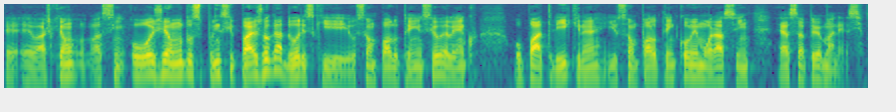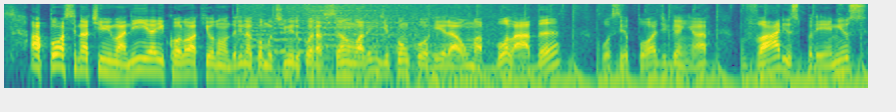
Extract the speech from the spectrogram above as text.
É, eu acho que é um, assim, hoje é um dos principais jogadores que o São Paulo tem em seu elenco, o Patrick, né? E o São Paulo tem que comemorar sim essa permanência. Aposte na time mania e coloque o Londrina como time do coração, além de concorrer a uma bolada, você pode ganhar vários prêmios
